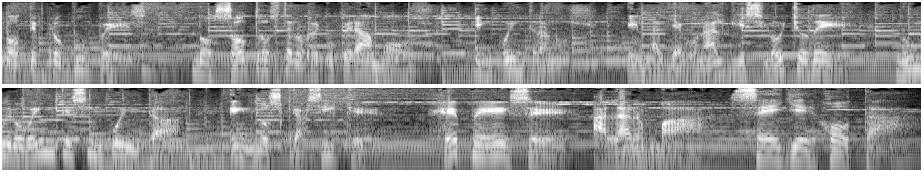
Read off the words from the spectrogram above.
no te preocupes, nosotros te lo recuperamos. Encuéntranos en la diagonal 18D número 2050 en Los Caciques. GPS Alarma CJ.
